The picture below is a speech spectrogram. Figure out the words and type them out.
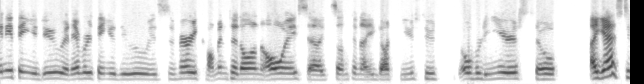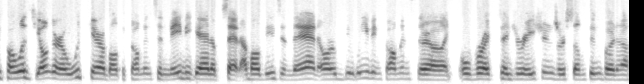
anything you do and everything you do is very commented on always uh, it's something i got used to over the years. So I guess if I was younger, I would care about the comments and maybe get upset about this and that, or believe in comments that are like over exaggerations or something. But uh,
